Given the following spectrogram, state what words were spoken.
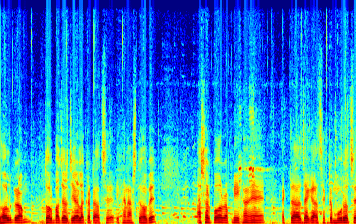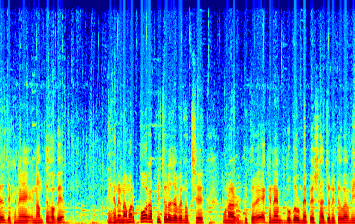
ধলগ্রাম ধলবাজার যে এলাকাটা আছে, এখানে আসতে হবে। আসার পর আপনি এখানে একটা জায়গা আছে, একটা মোড় আছে, যেখানে নামতে হবে। এখানে নামার পর আপনি চলে যাবেন হচ্ছে ওনার ভিতরে। এখানে গুগল ম্যাপের সাহায্য নিতে হবে। আমি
